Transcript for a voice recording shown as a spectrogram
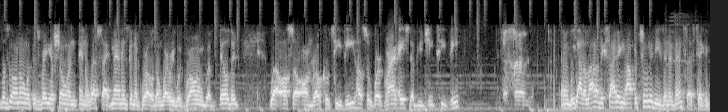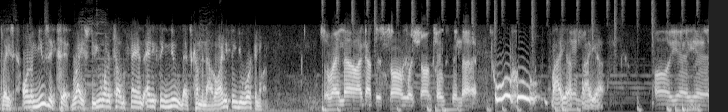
what's going on with this radio show and, and the website? Man, it's gonna grow. Don't worry, we're growing. We're building. We're also on Roku TV, Hustle Work Grind, HWG TV. Yes, sir. And we got a lot of exciting opportunities and events that's taking place. On the music tip, Rice, do you want to tell the fans anything new that's coming out or anything you're working on? So right now I got this song with Sean Kingston uh, that Ooh, fire, fire. Oh yeah, yeah,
